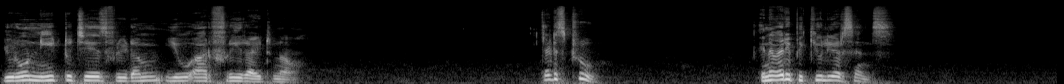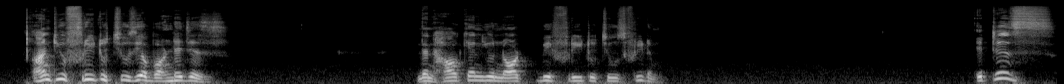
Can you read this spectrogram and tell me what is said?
You don't need to chase freedom. You are free right now that is true in a very peculiar sense aren't you free to choose your bondages then how can you not be free to choose freedom it is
